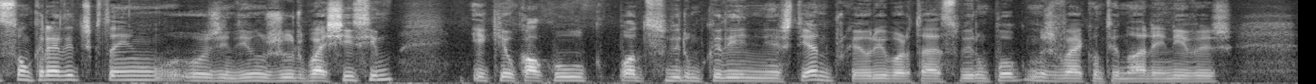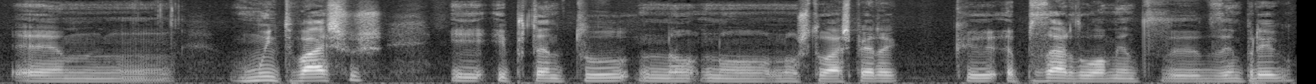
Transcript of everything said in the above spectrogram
são créditos que têm hoje em dia um juro baixíssimo e que eu calculo que pode subir um bocadinho este ano, porque a Euribor está a subir um pouco, mas vai continuar em níveis um, muito baixos e, e portanto, não, não, não, estou à espera que, apesar do aumento de desemprego,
